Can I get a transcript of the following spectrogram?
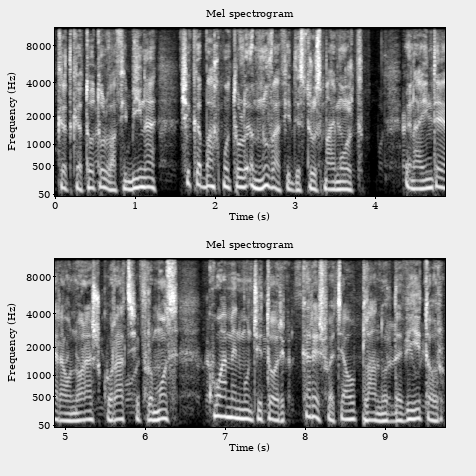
cred că totul va fi bine și că Bahmutul nu va fi distrus mai mult. Înainte era un oraș curat și frumos, cu oameni muncitori, care își făceau planuri de viitor.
